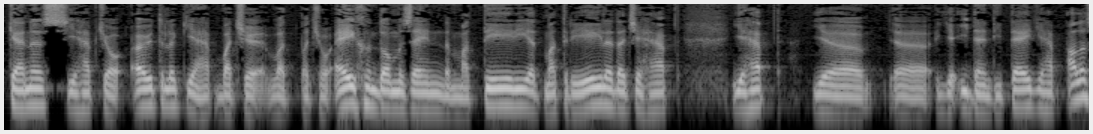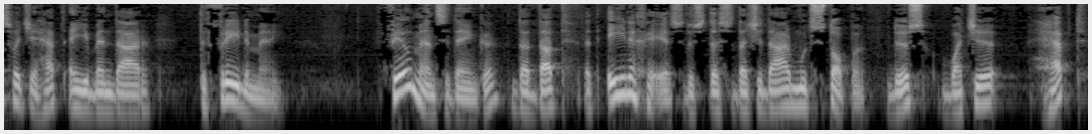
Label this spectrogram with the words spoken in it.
kennis, je hebt jouw uiterlijk, je hebt wat, je, wat, wat jouw eigendommen zijn, de materie, het materiële dat je hebt. Je hebt je, uh, je identiteit, je hebt alles wat je hebt en je bent daar tevreden mee. Veel mensen denken dat dat het enige is, dus, dat je daar moet stoppen. Dus wat je hebt,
